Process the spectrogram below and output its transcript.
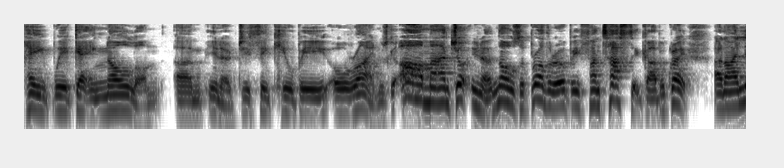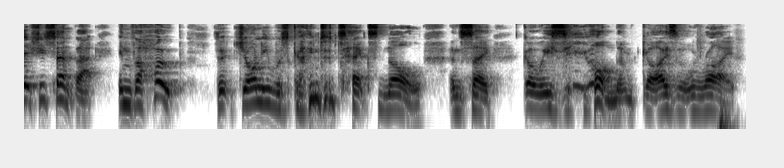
hey, we're getting Noel on. Um, you know, do you think he'll be all right? And he was going, oh man, jo- you know, Noel's a brother. It'll be fantastic, guy, but great. And I literally sent that in the hope that Johnny was going to text Noel and say, go easy on them, guys, all right.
